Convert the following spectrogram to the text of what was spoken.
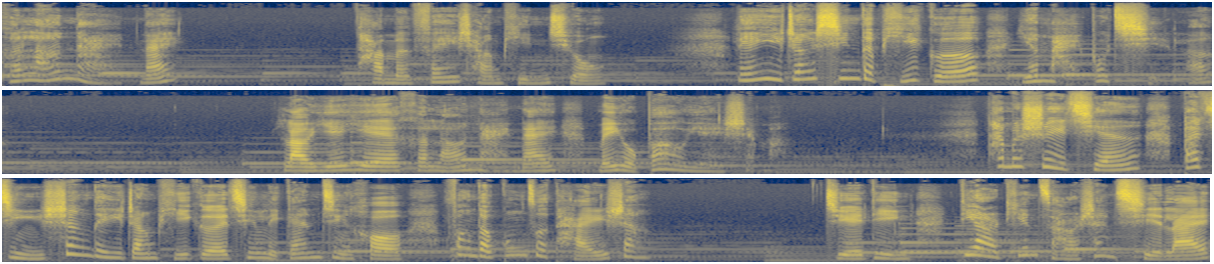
和老奶奶，他们非常贫穷，连一张新的皮革也买不起了。老爷爷和老奶奶没有抱怨什么，他们睡前把仅剩的一张皮革清理干净后，放到工作台上。决定第二天早上起来，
